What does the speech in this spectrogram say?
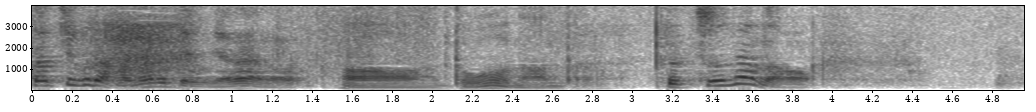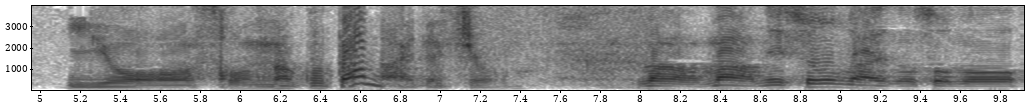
十歳ぐらい離れてんじゃないの？あーどうなんだろ普通なの？ういやーそんなことはないでしょまあまあね、商売のその、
